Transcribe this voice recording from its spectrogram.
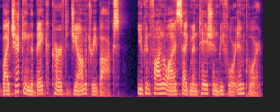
By checking the Bake Curved Geometry box, you can finalize segmentation before import.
